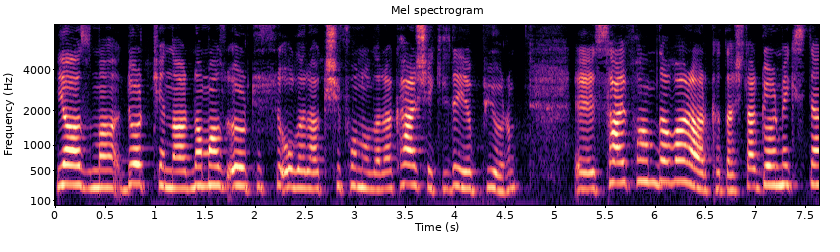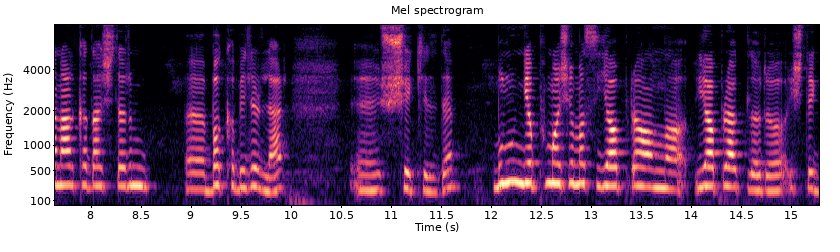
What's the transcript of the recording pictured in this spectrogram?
Yazma, dört kenar, namaz örtüsü olarak, şifon olarak her şekilde yapıyorum. E, sayfamda var arkadaşlar. Görmek isteyen arkadaşlarım e, bakabilirler. E, şu şekilde. Bunun yapım aşaması yaprağınla, yaprakları işte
